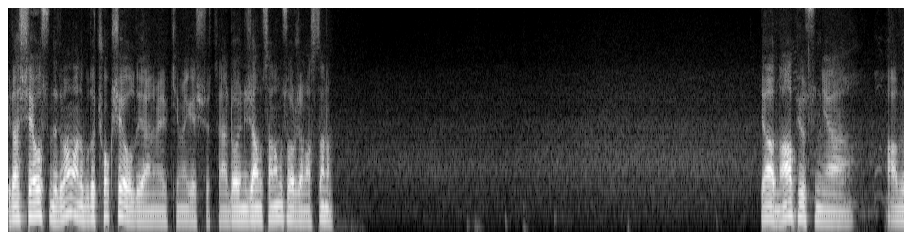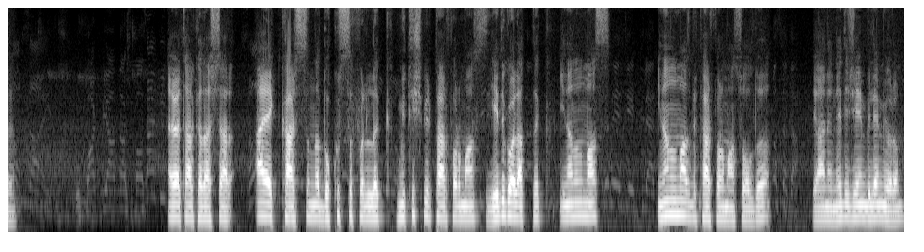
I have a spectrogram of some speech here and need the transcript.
Biraz şey olsun dedim ama hani bu da çok şey oldu yani mevkime geçiyor. Nerede oynayacağımı sana mı soracağım aslanım? Ya ne yapıyorsun ya? Abi. Evet arkadaşlar. AEK karşısında 9-0'lık müthiş bir performans. 7 gol attık. İnanılmaz. İnanılmaz bir performans oldu. Yani ne diyeceğimi bilemiyorum.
